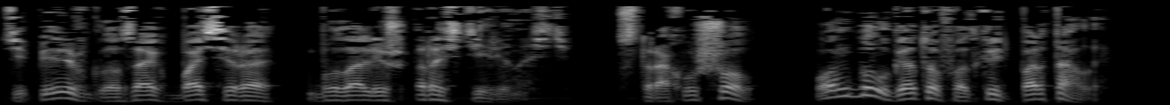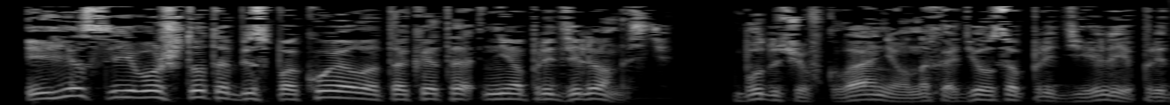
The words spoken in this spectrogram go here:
Теперь в глазах Бассера была лишь растерянность. Страх ушел. Он был готов открыть порталы. И если его что-то беспокоило, так это неопределенность. Будучи в клане, он находился в пределе и при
